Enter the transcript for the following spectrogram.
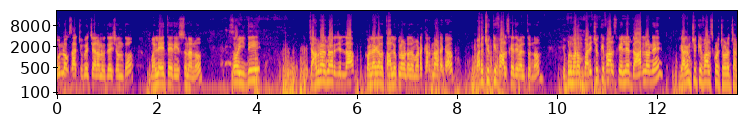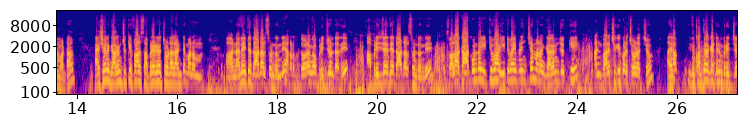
ఊరిని ఒకసారి చూపించాలనే ఉద్దేశంతో మళ్ళీ అయితే తీస్తున్నాను. సో ఇది చామరాజనగర్ జిల్లా కొల్లేగల తాలూకులో ఉంటుంది అనమాట కర్ణాటక. బరిచుక్కి ఫాల్స్కి అయితే వెళ్తున్నాం. ఇప్పుడు మనం బరిచుక్కి ఫాల్స్కి వెళ్ళే దారిలోనే గగన్చుక్కి ఫాల్స్ కూడా చూడొచ్చు అనమాట యాక్చువల్లీ గగన్చుక్కి ఫాల్స్ సపరేట్గా చూడాలంటే మనం నది అయితే దాటాల్సి ఉంటుంది. అక్కడ దూరంగా బ్రిడ్జ్ ఉంటుంది. ఆ బ్రిడ్జ్ అయితే దాటాల్సి ఉంటుంది. సో అలా కాకుండా ఇటువ ఇటువైపు నుంచే మనం గగన్చుక్కి అండ్ బరచుక్కి కూడా చూడొచ్చు. ఇది కొత్తగా కట్టిన బ్రిడ్జ్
